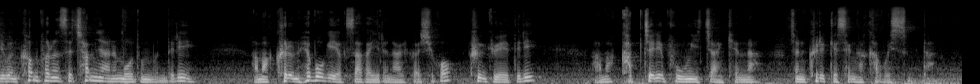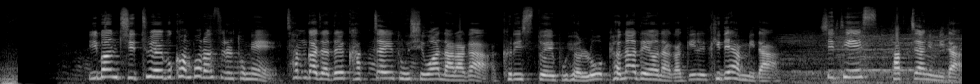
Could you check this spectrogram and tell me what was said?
이번 컨퍼런스 참여하는 모든 분들이 아마 그런 회복의 역사가 일어날 것이고 그 교회들이 아마 갑절의 부흥이 있지 않겠나 저는 그렇게 생각하고 있습니다. 이번 G12 컨퍼런스를 통해 참가자들 각자의 도시와 나라가 그리스도의 보혈로 변화되어 나가길 기대합니다. CTS 박지입니다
